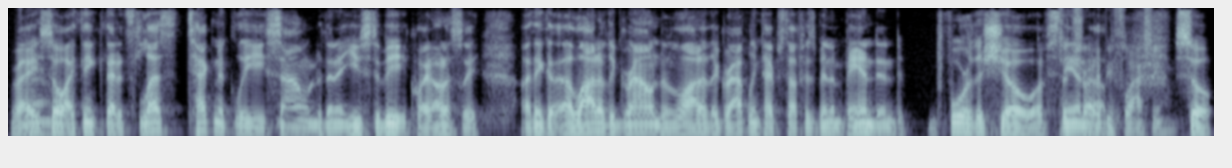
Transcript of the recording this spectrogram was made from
Right. Yeah. So I think that it's less technically sound than it used to be, quite honestly. I think a lot of the ground and a lot of the grappling type stuff has been abandoned for the show of stand up. to try to be flashy. So,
